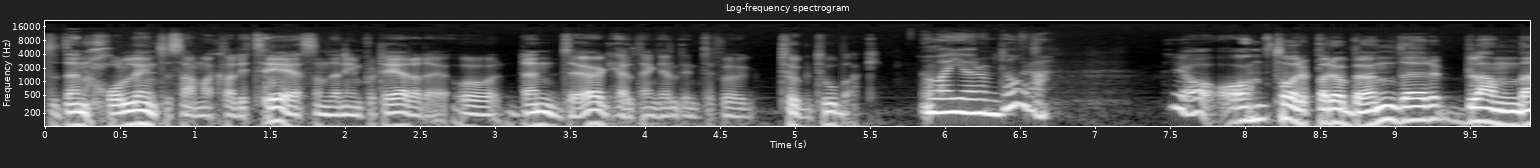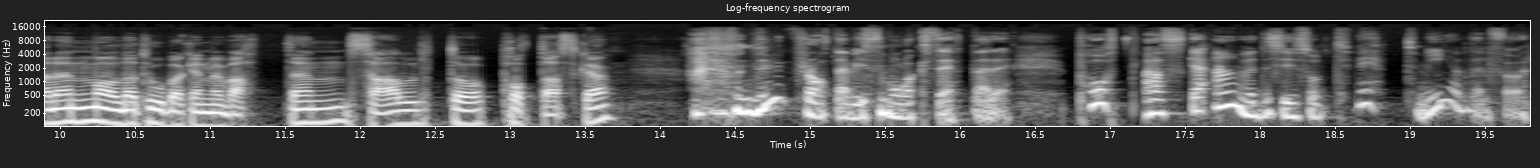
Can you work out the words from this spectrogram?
den håller inte samma kvalitet som den importerade och den dög helt enkelt inte för tuggtobak. Och vad gör de då? då? Ja, torpare och bönder blandar den malda tobaken med vatten, salt och pottaska. Alltså, nu pratar vi smaksättare. Pottaska användes ju som tvättmedel för.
